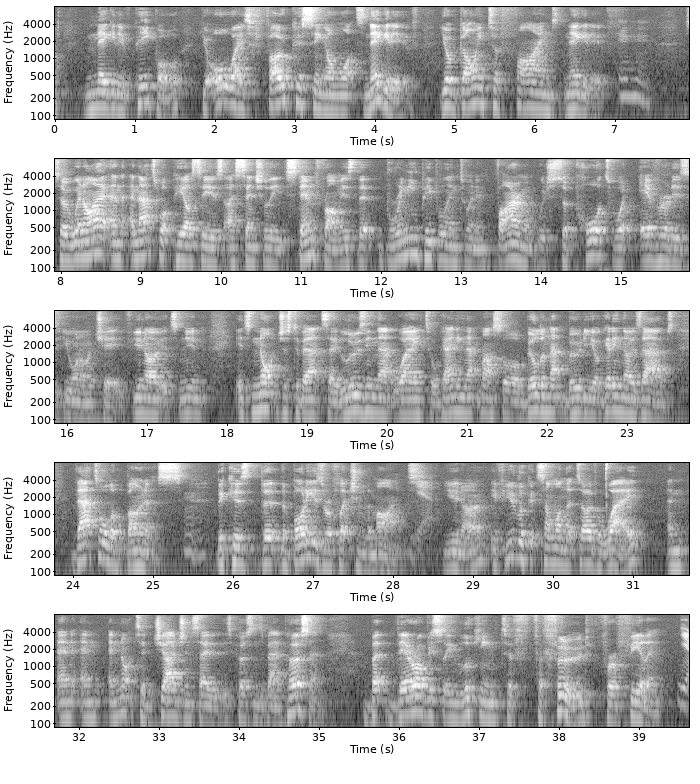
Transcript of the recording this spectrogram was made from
negative people, you're always focusing on what's negative, you're going to find negative. Mhm. So when I and, and that's what PLC is essentially stemmed from is that bringing people into an environment which supports whatever it is that you want to achieve. You know, it's new, it's not just about say losing that weight or gaining that muscle or building that booty or getting those abs. That's all a bonus Mm. because the the body is a reflection of the mind. Yeah. You know, if you look at someone that's overweight and, and, and, and not to judge and say that this person's a bad person, but they're obviously looking to for food for a feeling. Yeah.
